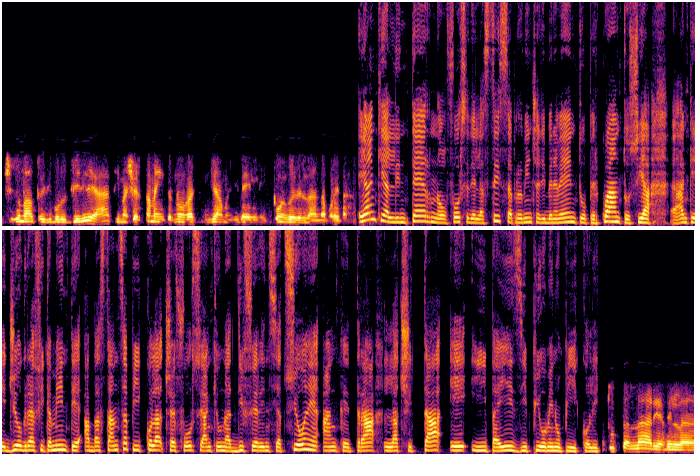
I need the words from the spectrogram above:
Ci sono altre tipologie di reati, ma certamente non raggiungiamo i livelli come quelli del napoletano. E anche all'interno forse della stessa provincia di Benevento, per quanto sia eh, anche geograficamente abbastanza piccola, c'è forse anche una differenziazione anche tra la città e i paesi più o meno piccoli. Tutta l'area della,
